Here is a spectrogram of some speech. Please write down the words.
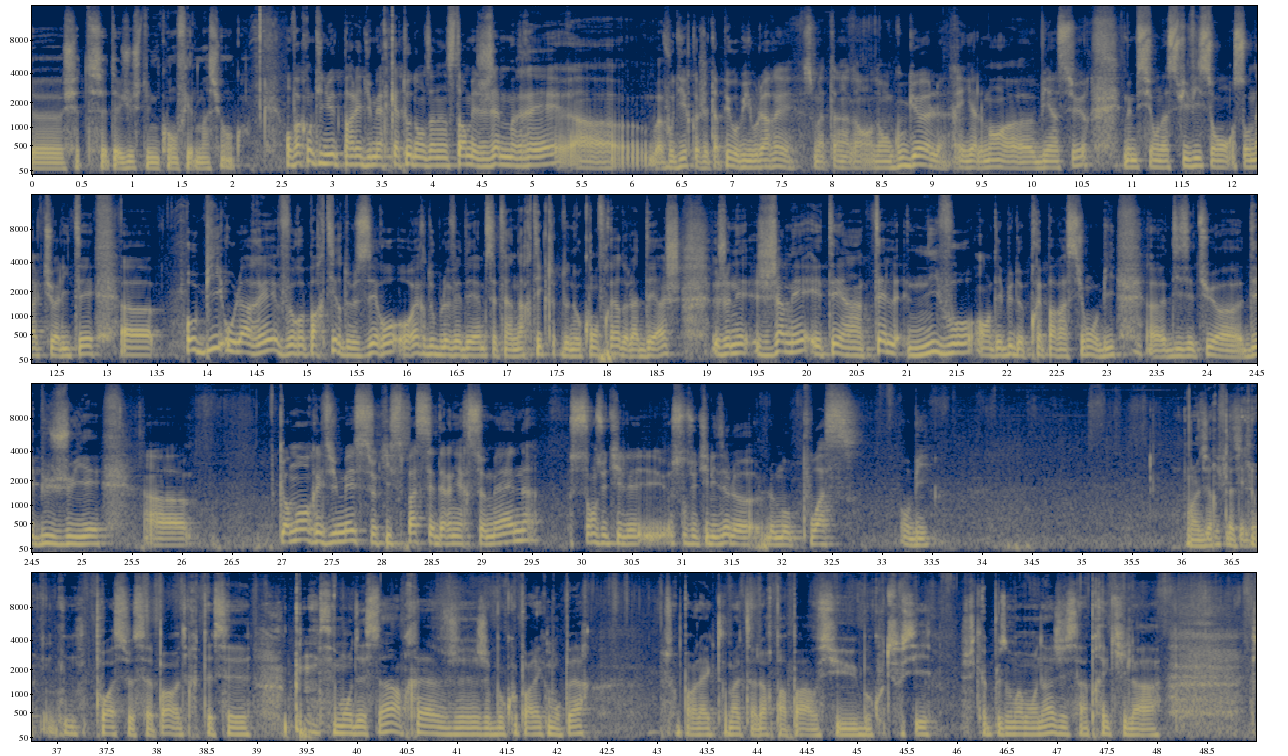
Euh, c'était juste une confirmation. On va continuer de parler du mercato dans un instant, mais j'aimerais euh, bah, vous dire que j'ai tapé Obi Oulare ce matin dans, Google également, euh, bien sûr, même si on a suivi son, actualité. Obi Oulare veut repartir de zéro au RWDM. C'était un article de nos confrères de la DH. Je n'ai jamais été à un tel niveau en début de préparation, Obi, disais-tu début juillet. Comment résumer ce qui se passe ces dernières semaines sans, utiliser, sans utiliser le, mot poisse, hobby on va dire peut-être que poisse, je sais pas, on va dire peut-être c'est, c'est mon dessin. Après, j'ai, beaucoup parlé avec mon père. J'en parlais avec Thomas tout à l'heure. Papa a aussi eu beaucoup de soucis jusqu'à plus ou moins mon âge. Et c'est après qu'il a,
